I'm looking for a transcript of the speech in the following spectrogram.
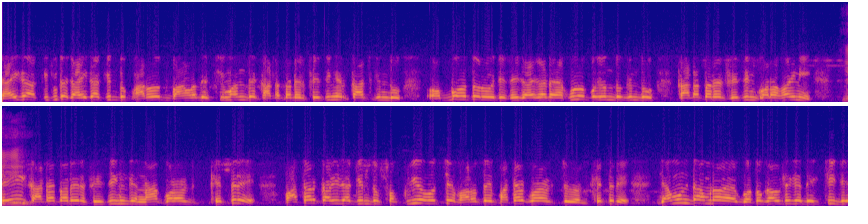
জায়গা কিছুটা জায়গা কিন্তু ভারত বাংলাদেশ সীমান্তে কাটাতারের ফেসিং এর কাজ কিন্তু অব্যাহত রয়েছে। সেই জায়গাটা এখনও পর্যন্ত কিন্তু কাটাতারের ফেসিং করা হয়নি। সেই কাটাতারের ফেসিং না করার ক্ষেত্রে পাচারকারীরা কিন্তু সক্রিয় হচ্ছে ভারতে পাচার করার ক্ষেত্রে। যেমনটা আমরা গতকাল থেকে দেখছি যে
